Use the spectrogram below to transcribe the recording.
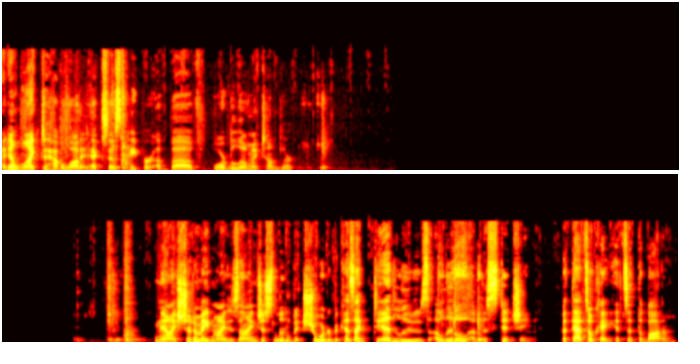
I don't like to have a lot of excess paper above or below my tumbler. Now I should have made my design just a little bit shorter because I did lose a little of the stitching, but that's okay, it's at the bottom.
